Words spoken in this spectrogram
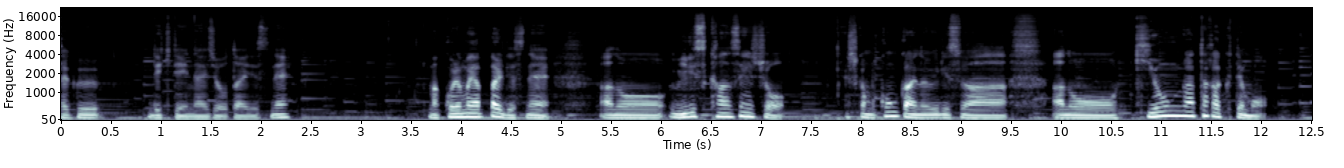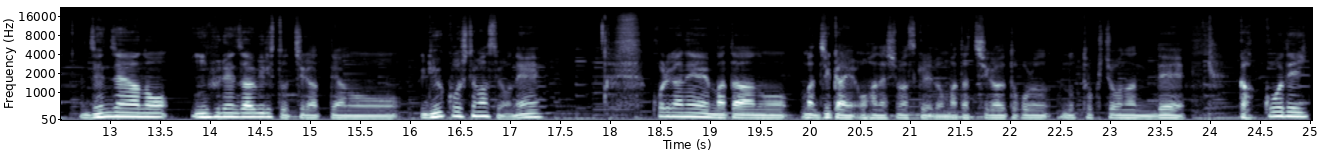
全くできていない状態ですね。まあ、これもやっぱりですねあのウイルス感染症しかも今回のウイルスはあの気温が高くても全然あのインフルエンザウイルスと違ってあの流行してますよね。これがねまたあの、まあ、次回お話しますけれどまた違うところの特徴なんで学校で一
